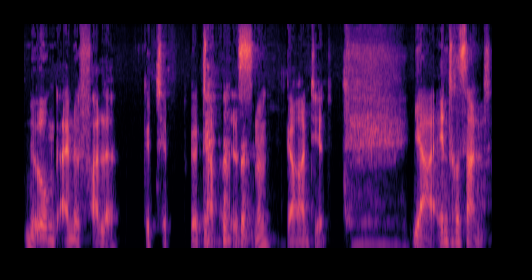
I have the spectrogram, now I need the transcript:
in irgendeine Falle getippt, getappt ist. Ne? Garantiert. Ja, interessant.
